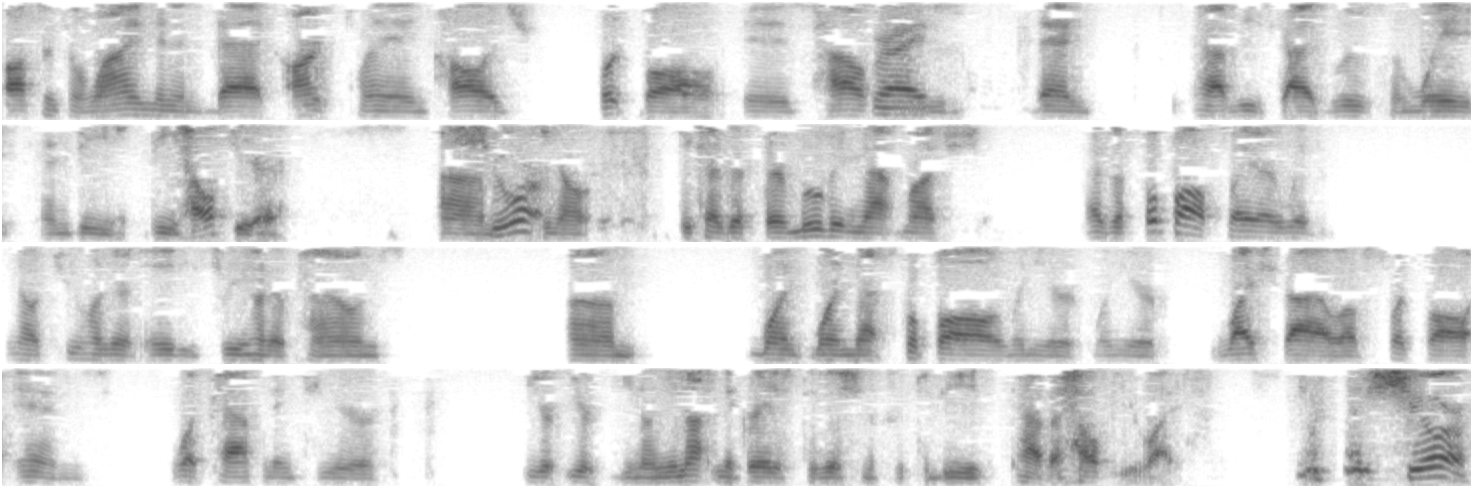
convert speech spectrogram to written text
offensive linemen that aren't playing college football is how can you then have these guys lose some weight and be be healthier. Um, Sure. You know, because if they're moving that much as a football player with you know 280, 300 pounds, um, when when that football when your when your lifestyle of football ends, what's happening to your your your you know you're not in the greatest position to be have a healthy life. sure.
